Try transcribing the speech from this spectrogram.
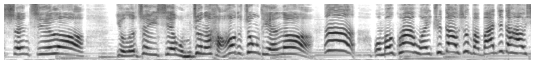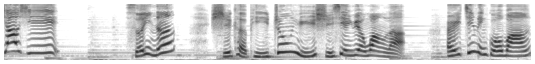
神奇了！有了这一些，我们就能好好的种田了。嗯，我们快回去告诉爸爸这个好消息。所以呢，史可皮终于实现愿望了。而精灵国王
